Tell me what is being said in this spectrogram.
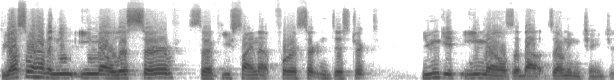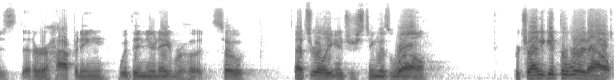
We also have a new email listserv. So if you sign up for a certain district, you can get emails about zoning changes that are happening within your neighborhood. So that's really interesting as well. We're trying to get the word out.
